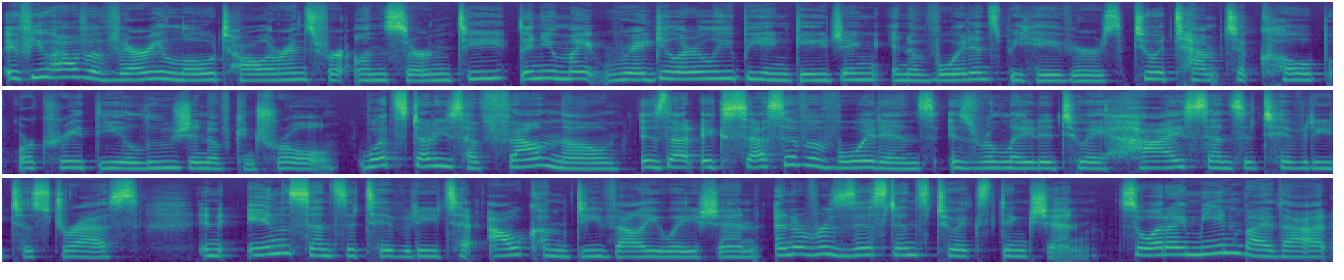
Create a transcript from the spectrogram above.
If you have a very low tolerance for uncertainty, then you might regularly be engaging in avoidance behaviors to attempt to cope or create the illusion of control. What studies have found, though, is that excessive avoidance is related to a high sensitivity to stress, an insensitivity to outcome devaluation, and a resistance to extinction so, what I mean by that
